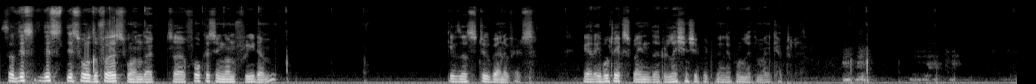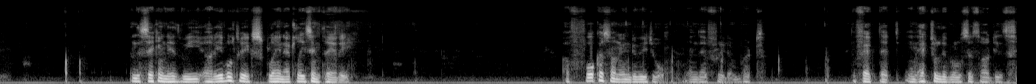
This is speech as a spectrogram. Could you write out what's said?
So this this this was the first one that uh, focusing on freedom gives us two benefits. We are able to explain the relationship between liberalism and capitalism. And the second is we are able to explain, at least in theory, a focus on individual and their freedom, but the fact that in actual liberal societies,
